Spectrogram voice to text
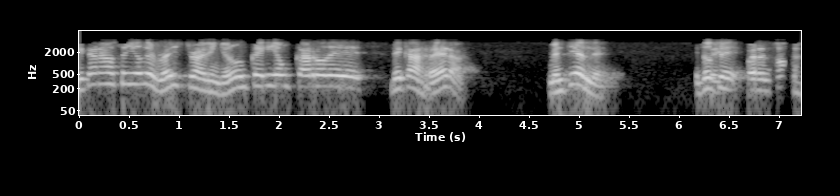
¿Qué carajo sé yo de race driving? Yo no quería un carro de, de carrera. ¿Me entiendes? Entonces, sí, pero entonces,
